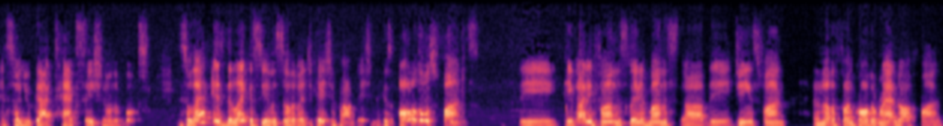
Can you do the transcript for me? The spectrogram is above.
and so you got taxation on the books. So that is the legacy of the Southern Education Foundation, because all of those funds, the Peabody Fund, the Slater Fund, the, uh, the Jeanes Fund, and another fund called the Randolph Fund,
